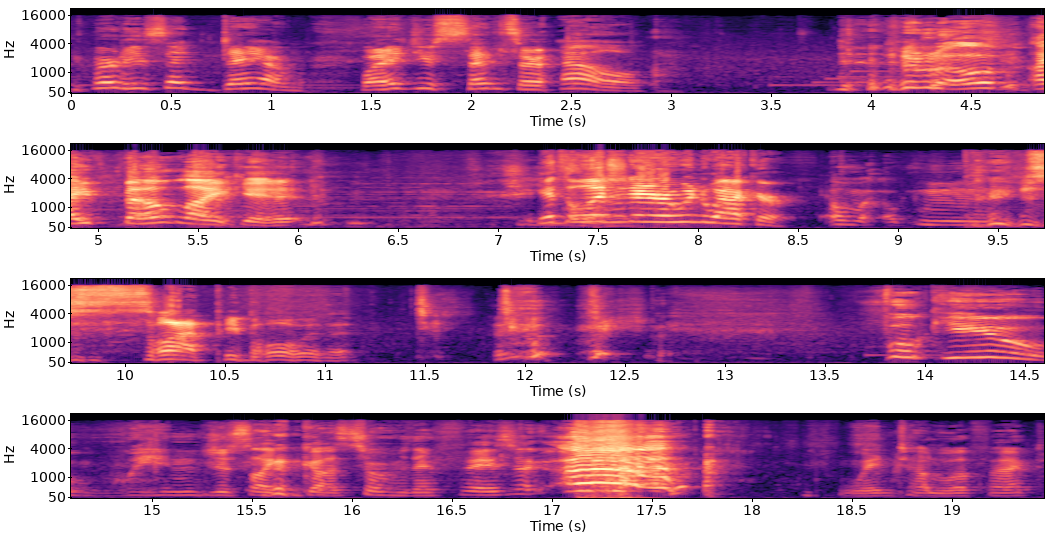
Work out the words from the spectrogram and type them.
You already said damn. Why did you censor hell? I don't know. I felt like it. Get the legendary wind whacker! Oh my. Mm, Just slap people with it. fuck you! Wind just like gusts over their face. Like ah! Wind tunnel effect.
